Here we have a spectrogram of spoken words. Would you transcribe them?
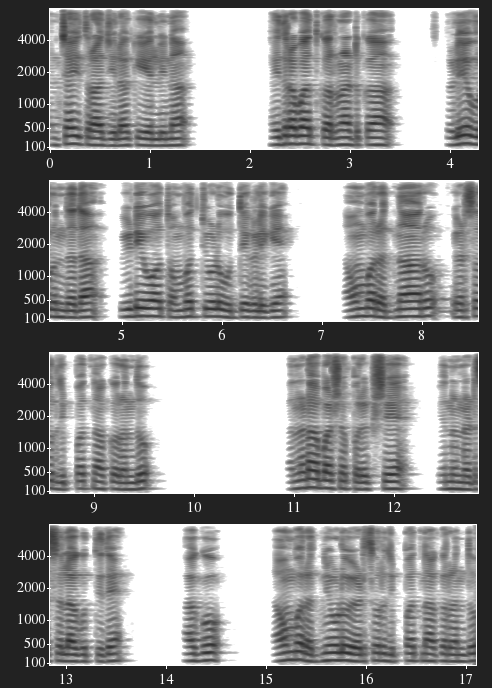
ಪಂಚಾಯತ್ ರಾಜ್ ಇಲಾಖೆಯಲ್ಲಿನ ಹೈದರಾಬಾದ್, ಕರ್ನಾಟಕ ಸ್ಥಳೀಯ ವೃಂದದ ಪಿ ಡಿ ಒ ತೊಂಬತ್ತೇಳು ಹುದ್ದೆಗಳಿಗೆ ನವೆಂಬರ್ ಹದಿನಾರು, ಎರಡು ಸಾವಿರದ ಇಪ್ಪತ್ತ್ನಾಲ್ಕರಂದು ಕನ್ನಡ ಭಾಷಾ ಪರೀಕ್ಷೆಯನ್ನು ನಡೆಸಲಾಗುತ್ತಿದೆ. ಹಾಗೂ ನವೆಂಬರ್ ಹದಿನೇಳು, ಎರಡು ಸಾವಿರದ ಇಪ್ಪತ್ತ್ನಾಲ್ಕರಂದು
